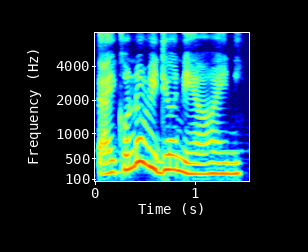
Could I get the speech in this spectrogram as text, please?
তাই কোনো ভিডিও নেওয়া হয়নি।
